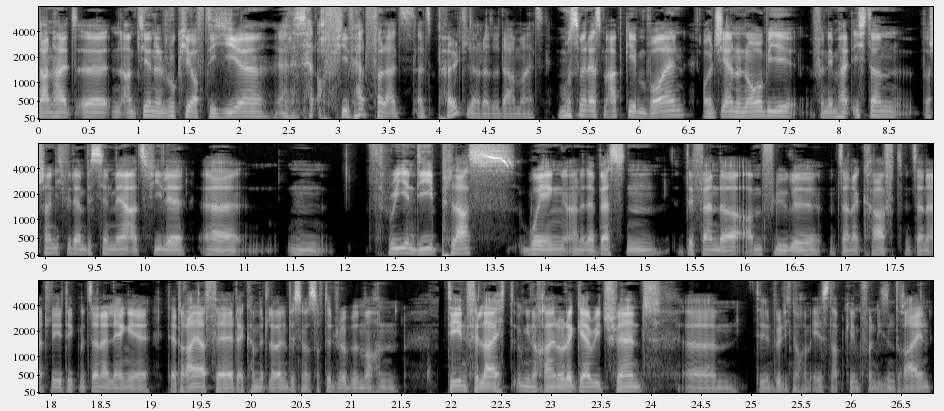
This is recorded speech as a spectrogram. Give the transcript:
dann halt äh, einen amtierenden Rookie of the Year. Ja, das ist halt auch viel wertvoller als, als Pöltler oder so damals. Muss man erstmal abgeben wollen. OG Anunobi, von dem halt ich dann wahrscheinlich wieder ein bisschen mehr als viele, äh, ein 3D Plus Wing, einer der besten Defender am Flügel mit seiner Kraft, mit seiner Athletik, mit seiner Länge. Der Dreier fällt, der kann mittlerweile ein bisschen was auf der Dribble machen. Den vielleicht irgendwie noch rein oder Gary Trent, ähm, den würde ich noch am ehesten abgeben von diesen dreien.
